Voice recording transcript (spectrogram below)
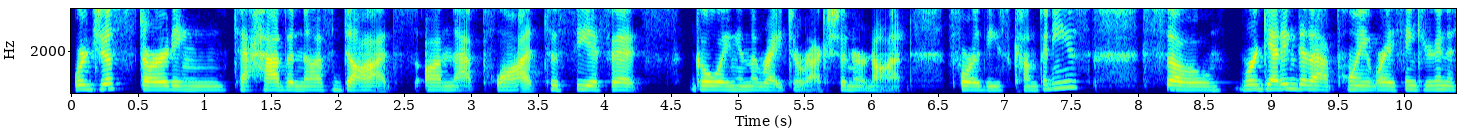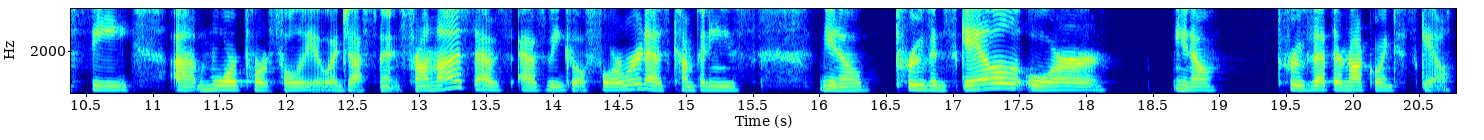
We're just starting to have enough dots on that plot to see if it's going in the right direction or not for these companies. So we're getting to that point where i think you're going to see uh, more portfolio adjustment from us as as we go forward as companies you know prove and scale or you know prove that they're not going to scale.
